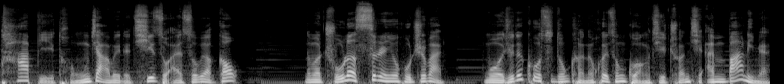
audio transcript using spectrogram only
它比同价位的七座 SUV 要高。那么除了私人用户之外，我觉得库斯图可能会从广汽传祺 M8 里面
